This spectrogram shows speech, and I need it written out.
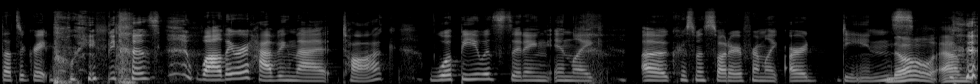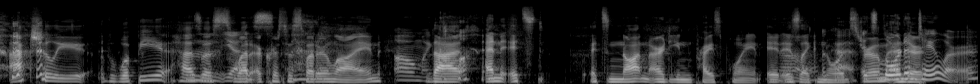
that's a great point because while they were having that talk, Whoopi was sitting in like a Christmas sweater from like our Dean's. No, um, actually, the Whoopi has a Mm, sweater, a. Christmas sweater line. Oh my that, God. and it's it's not an Ardene price point. It is No. like Okay. Nordstrom. It's Lord and, they're- Taylor.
